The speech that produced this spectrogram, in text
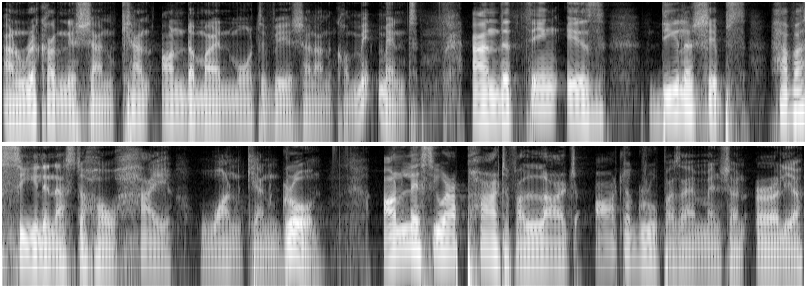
and recognition can undermine motivation and commitment. And the thing is, dealerships have a ceiling as to how high one can grow. Unless you are part of a large auto group, as I mentioned earlier,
